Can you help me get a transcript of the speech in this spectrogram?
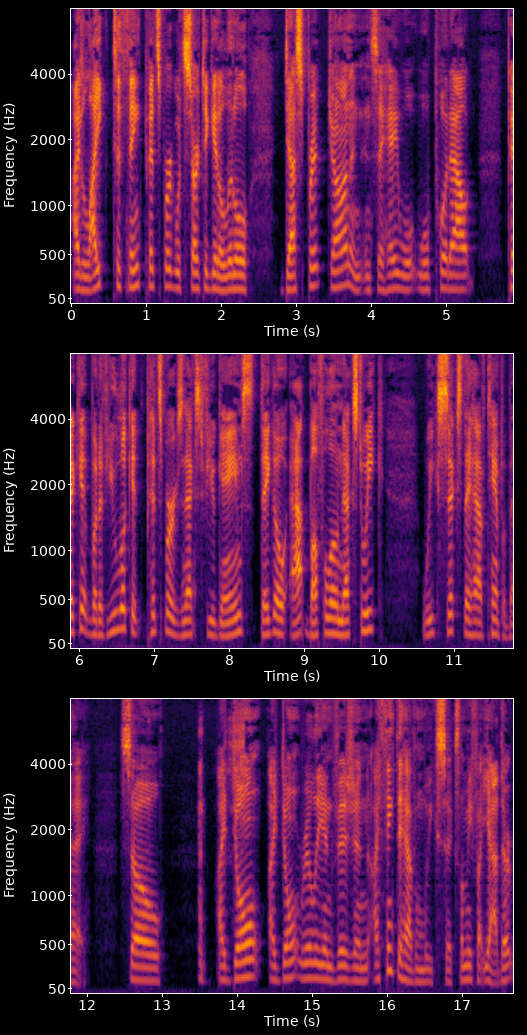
I like to think Pittsburgh would start to get a little desperate, John, and, and say, hey, we'll we'll put out Pickett. But if you look at Pittsburgh's next few games, they go at Buffalo next week. Week six, they have Tampa Bay. So I don't I don't really envision. I think they have them week six. Let me find. Yeah, they're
